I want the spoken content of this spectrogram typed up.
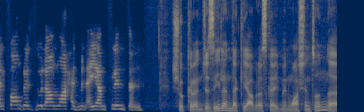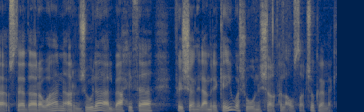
الكونغرس ذو لون واحد من أيام كلينتون. شكرا جزيلا لك عبر سكايب من واشنطن أستاذة روان أرجولة الباحثة في الشأن الأمريكي وشؤون الشرق الأوسط. شكرا لك.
